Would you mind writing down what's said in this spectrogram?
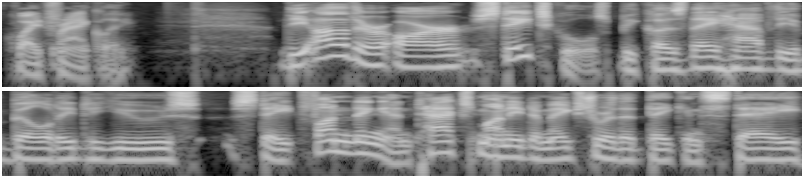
Quite frankly, the other are state schools because they have the ability to use state funding and tax money to make sure that they can stay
